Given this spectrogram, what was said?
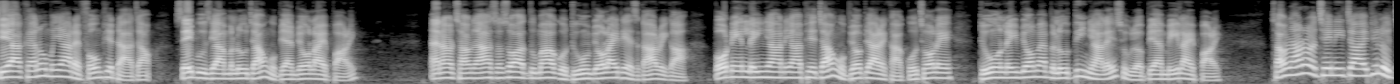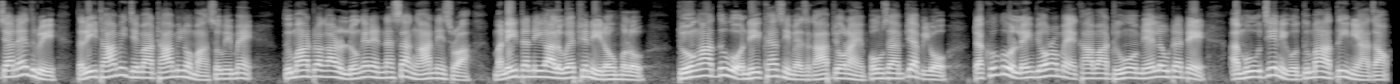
ခြေရာခံလို့မရတဲ့ဖုန်းဖြစ်တာကြောင့်စိတ်ပူစရာမလိုကြောင်းကိုပြန်ပြောလိုက်ပါတယ်။အဲနောက်ချောင်းကြားဆော့ဆော့ကသူမကိုဒူဝန်ပြောလိုက်တဲ့စကားတွေကပေါ်တင်လိန်ညာနေရာဖြစ်ကြောင်းကိုပြောပြတဲ့အခါကိုချောလဲဒူဝန်လိန်ပြောမှဘလို့သိညာလဲဆိုပြီးတော့ပြန်မေးလိုက်ပါတယ်။ချောင်းကြားတော့အချိန်ကြီးကြာပြီဖြစ်လို့ကြံတဲ့သူတွေတတိထားမိခြင်းမှထားမိတော့မှဆိုပေမဲ့သူမအတွက်ကတော့လွန်ခဲ့တဲ့25နှစ်ဆိုတာမနေ့တနေ့ကလိုပဲဖြစ်နေတော့မလို့ ဒူဝန်ကသူ့ကိုအနေခက်စီမဲ့စကားပြောလိုက်ရင်ပုံစံပြတ်ပြီးတော့တခုခုလိန်ပြောရမယ့်အခါမှာဒူဝန်အမြဲလုပ်တတ်တဲ့အမှုအကျင့်တွေကိုသူမကသိနေရကြောင်း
